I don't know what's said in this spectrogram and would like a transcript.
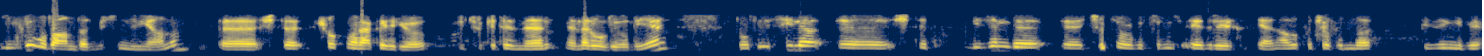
ilgi odağında bütün dünyanın e, işte çok merak ediliyor Türkiye'de neler, neler oluyor diye. Dolayısıyla e, işte bizim de e, çatı örgütümüz EDRI yani Avrupa çapında bizim gibi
